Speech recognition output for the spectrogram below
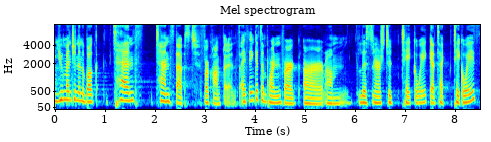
you mentioned in the book 10 10 steps for confidence. I think it's important for our, our um, listeners to take away, get takeaways.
